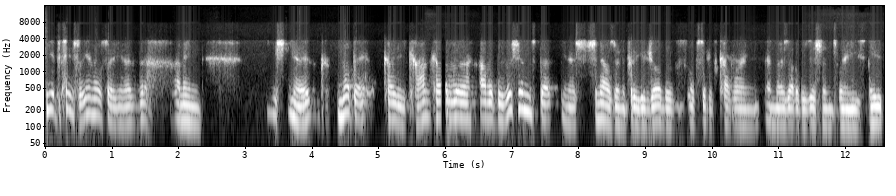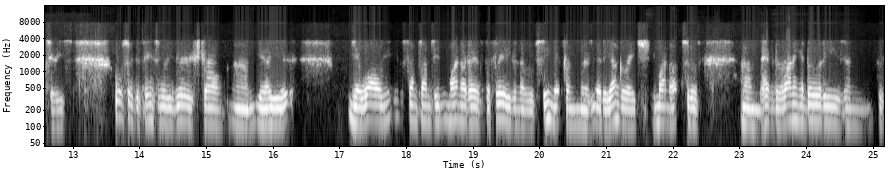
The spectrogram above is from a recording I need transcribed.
Yeah, potentially. And also, you know, the, I mean, you know, not that Kodi can't cover other positions, but, you know, Chanel's doing a pretty good job of, of sort of covering in those other positions when he's needed to. He's also defensively very strong. Um, you know, you yeah, while sometimes he might not have the flair, even though we've seen that from at a younger age, he might not sort of um, have the running abilities and the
